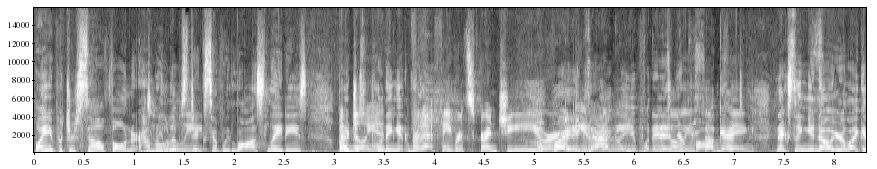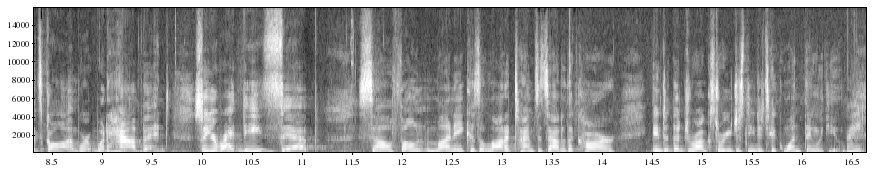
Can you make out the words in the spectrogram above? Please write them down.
Well, you put your cell phone, or how many lipsticks have we lost, ladies? By just putting it or that favorite scrunchie or right, you know I exactly. You put it It's in your pocket. something. Next thing you know, you're like, it's gone. What happened? So you're right. These zip cell phone, money, because a lot of times it's out of the car, into the drugstore. You just need to take one thing with you. Right.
